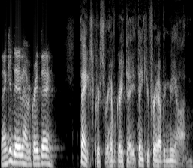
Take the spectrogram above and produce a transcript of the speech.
Thank you, David. Have a great day. Thanks, Christopher. Have a great day. Thank you for having me on.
